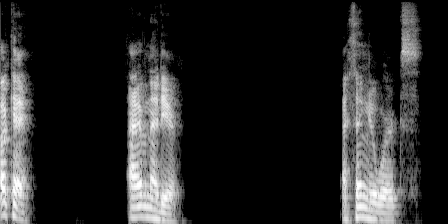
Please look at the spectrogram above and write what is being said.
Okay. I have an idea. I think it works.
